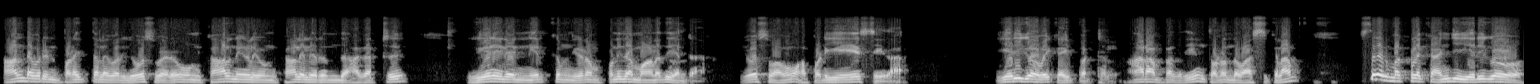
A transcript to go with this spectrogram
ஆண்டவரின் படைத்தலைவர் யோசுவரும் உன் காலணிகளை உன் காலிலிருந்து அகற்று ஏனிலில் நிற்கும் இடம் புனிதமானது என்றார். யோசுவாவும் அப்படியே செய்தார். எரிகோவை கைப்பற்றல். ஆறாம் பகுதியும் தொடர்ந்து வாசிக்கலாம். இஸ்ரேல் மக்களுக்கு அஞ்சு எரிகோ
